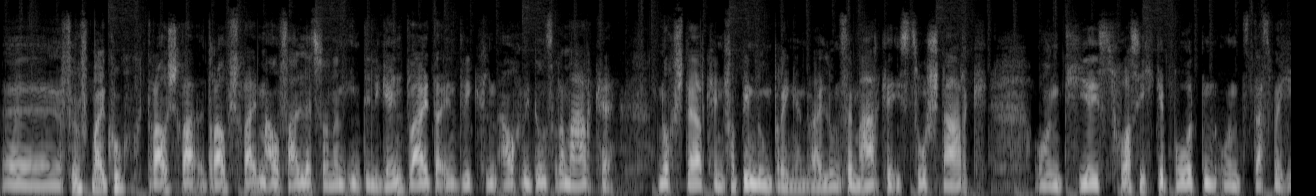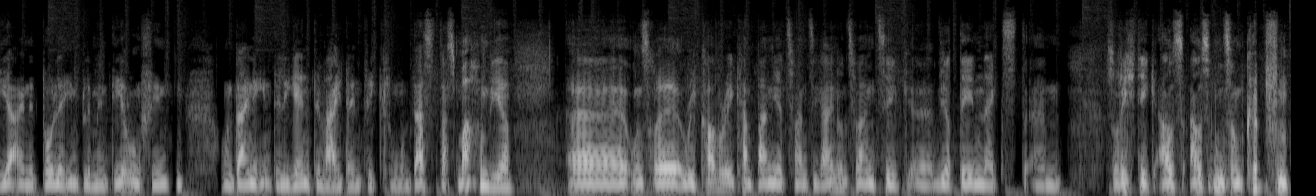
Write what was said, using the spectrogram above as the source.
äh, fünfmal Kuckuck draufschreiben auf alles, sondern intelligent weiterentwickeln, auch mit unserer Marke noch stärker in Verbindung bringen, weil unsere Marke ist so stark und hier ist Vorsicht geboten und dass wir hier eine tolle Implementierung finden und eine intelligente Weiterentwicklung. Und das, das machen wir. Äh, unsere Recovery-Kampagne 2021 äh, wird demnächst ähm, so richtig aus, aus unseren Köpfen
